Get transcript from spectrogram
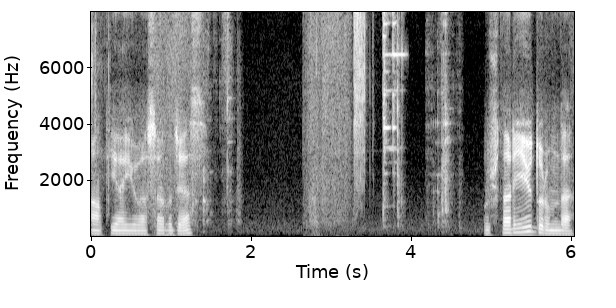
Altı yay yuvası alacağız. Kuşlar iyi durumda.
